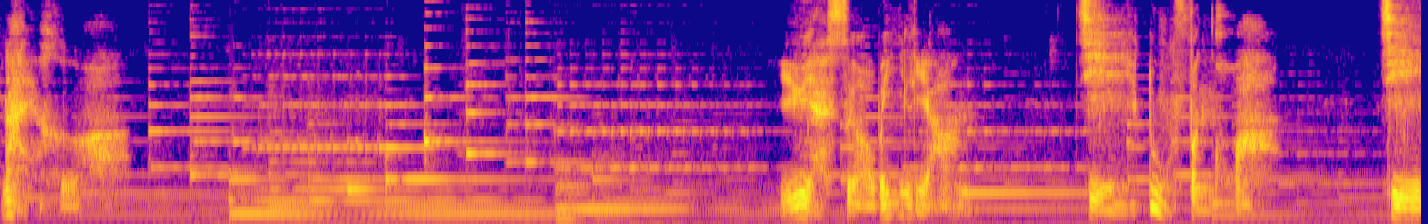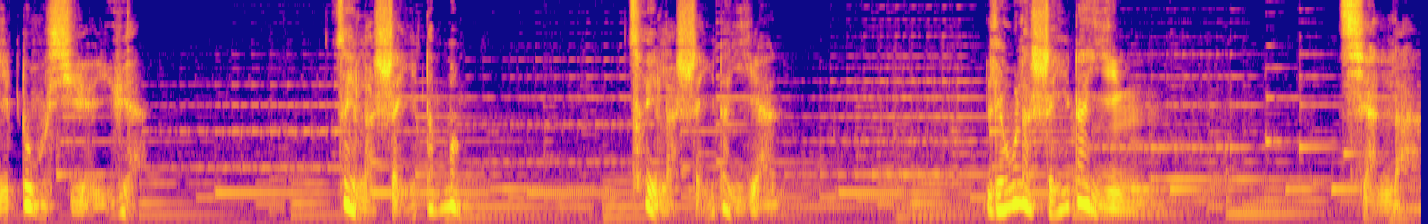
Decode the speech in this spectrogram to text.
奈何。月色微凉，几度风花，几度雪月，醉了谁的梦？醉了谁的眼？留了谁的影？牵了。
